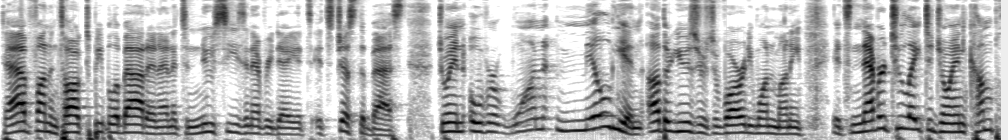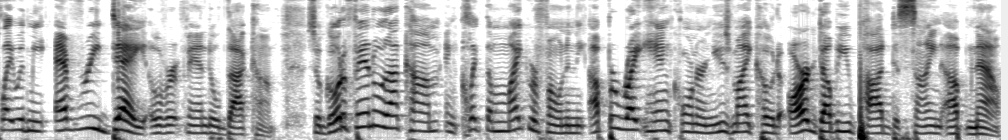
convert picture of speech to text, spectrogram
to have fun and talk to people about it. And it's a new season every day. It's, it's just the best. Join over 1 million other users who've already won money. It's never too late to join. Come play with me every day over at fanduel.com. So go to fanduel.com and click the microphone in the upper right hand corner and use my code RWPOD to sign up now.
